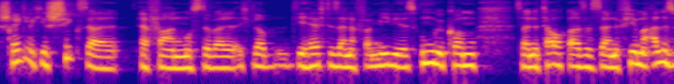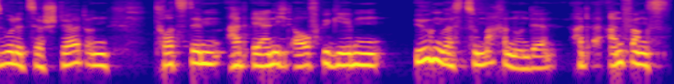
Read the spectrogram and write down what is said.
schreckliches Schicksal erfahren musste, weil ich glaube, die Hälfte seiner Familie ist umgekommen, seine Tauchbasis, seine Firma, alles wurde zerstört und Trotzdem hat er nicht aufgegeben, irgendwas zu machen. Und er hat anfangs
